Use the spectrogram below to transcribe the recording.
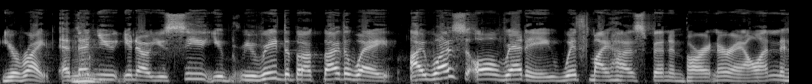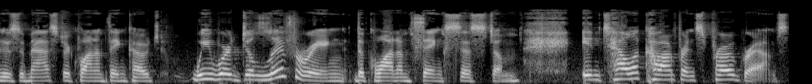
You're right. And mm-hmm. then you, you know, you see, you, you read the book. By the way, I was already with my husband and partner, Alan, who's a master quantum think coach we were delivering the quantum think system in teleconference programs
